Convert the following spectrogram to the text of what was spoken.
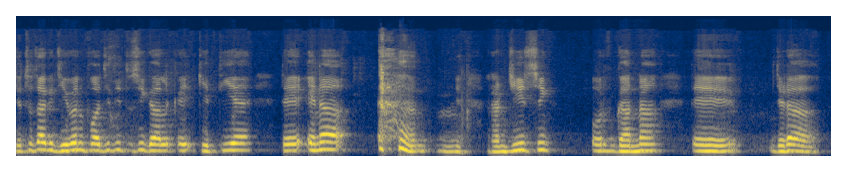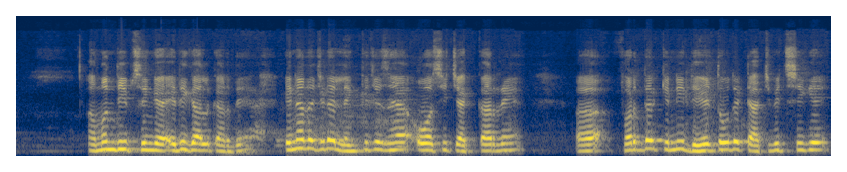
ਜਿੱਥੋਂ ਤੱਕ ਜੀਵਨ ਫੌਜੀ ਦੀ ਤੁਸੀਂ ਗੱਲ ਕ- ਕੀਤੀ ਹੈ ਤੇ ਇਹਨਾਂ ਰਣਜੀਤ ਸਿੰਘ ਉਰਫ ਗਾਨਾ ਤੇ ਜਿਹੜਾ ਅਮਨਦੀਪ ਸਿੰਘ ਹੈ, ਇਹਦੀ ਗੱਲ ਕਰਦੇ ਹਾਂ। ਇਹਨਾਂ ਦਾ ਜਿਹੜੇ ਲਿੰਕੇजेस ਹੈ, ਉਹ ਅਸੀਂ ਚੈੱਕ ਕਰ ਰਹੇ ਹਾਂ। ਫਰਦਰ ਕਿੰਨੀ ਦੇਰ ਤੋਂ ਉਹਦੇ ਟੱਚ ਵਿੱਚ ਸੀਗੇ,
